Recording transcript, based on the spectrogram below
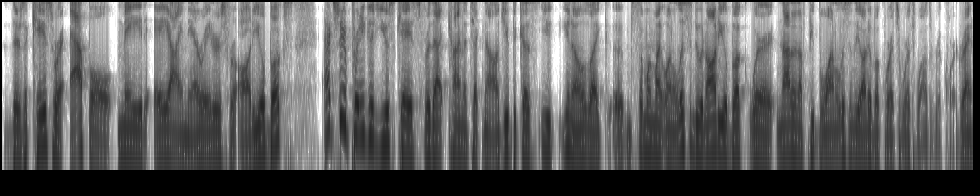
there's a case where Apple made AI narrators for audiobooks. Actually, a pretty good use case for that kind of technology because you you know like um, someone might want to listen to an audiobook where not enough people want to listen to the audiobook where it's worthwhile to record, right?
